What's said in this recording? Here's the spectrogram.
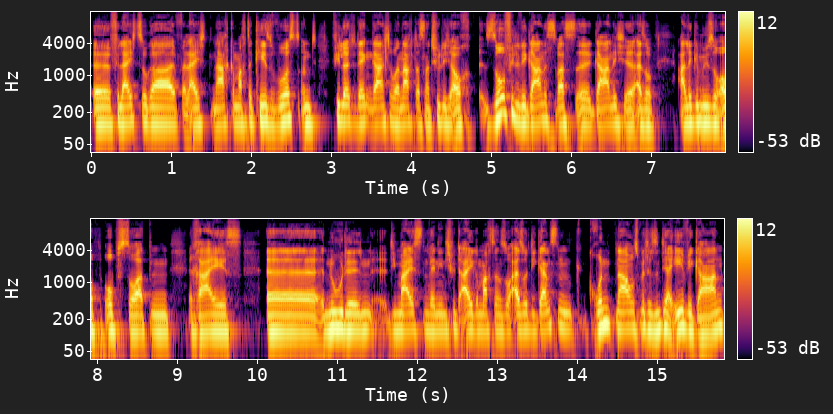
äh, vielleicht sogar vielleicht nachgemachte Käsewurst und viele Leute denken gar nicht darüber nach, dass natürlich auch so viel vegan ist, was äh, gar nicht, äh, also alle Gemüse, Ob Obstsorten, Reis, äh, Nudeln, die meisten, wenn die nicht mit Ei gemacht sind, so. Also die ganzen Grundnahrungsmittel sind ja eh vegan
